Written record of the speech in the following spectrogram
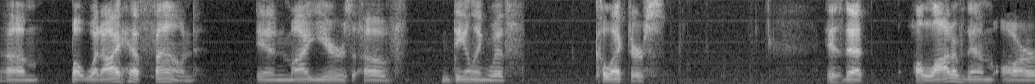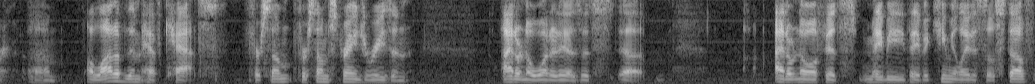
Um, but what i have found in my years of dealing with collectors is that a lot of them are um, a lot of them have cats for some for some strange reason I don't know what it is. It's uh, I don't know if it's maybe they've accumulated so stuff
